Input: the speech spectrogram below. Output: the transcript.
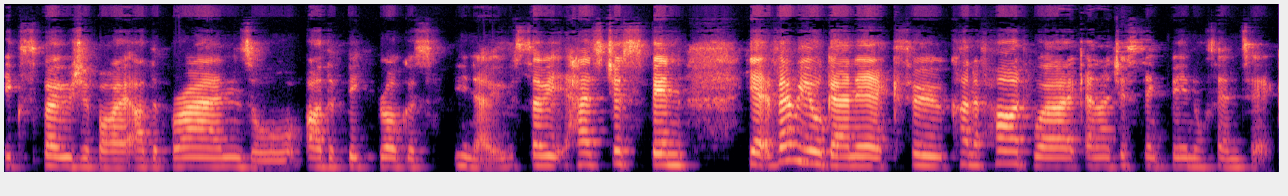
exposure by other brands or other big bloggers you know so it has just been yeah very organic through kind of hard work and i just think being authentic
